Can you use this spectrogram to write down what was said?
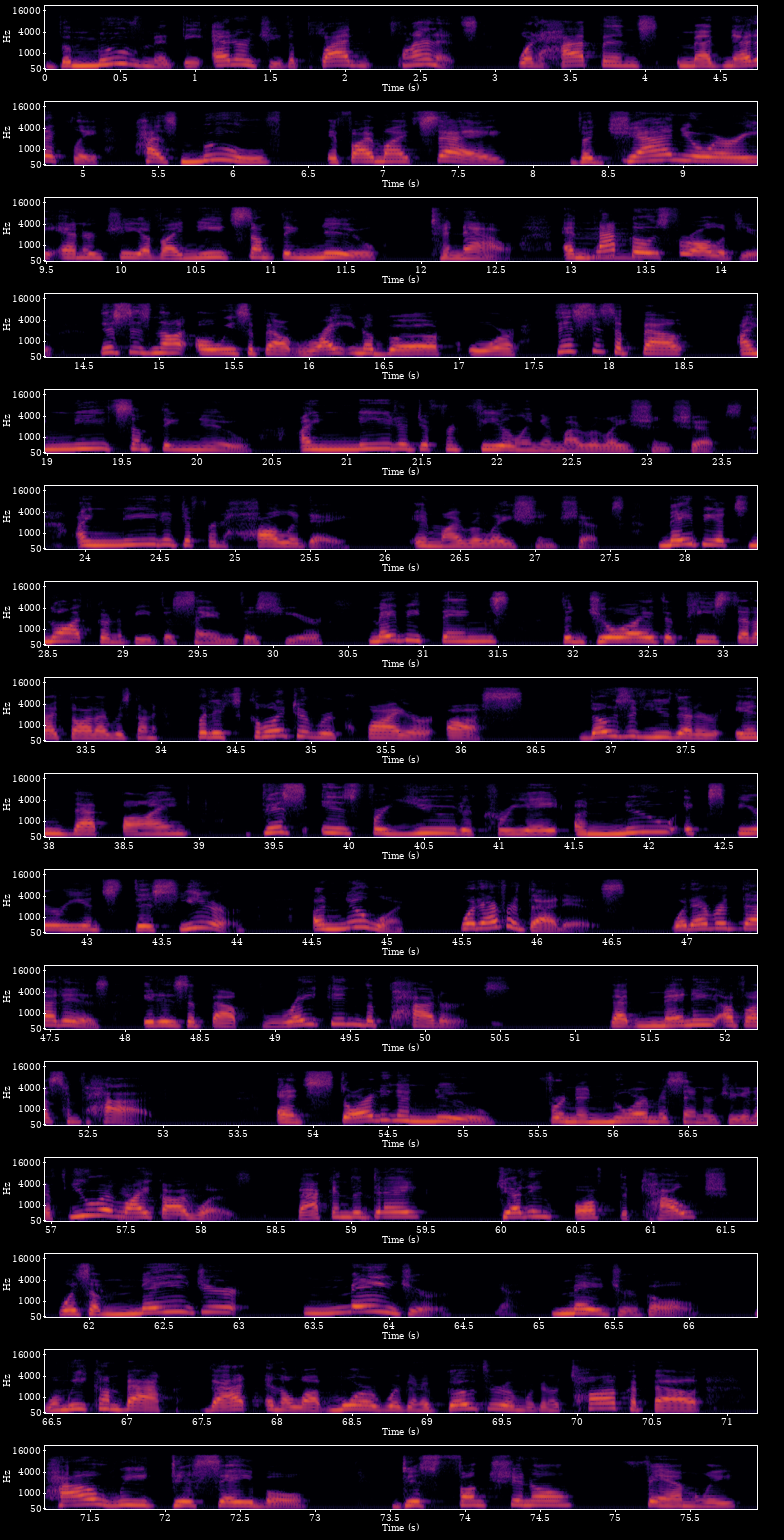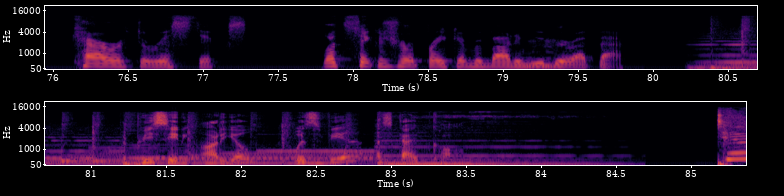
the movement, the energy, the plan- planets, what happens magnetically has moved, if I might say, the January energy of I need something new to now. And mm. that goes for all of you. This is not always about writing a book or this is about I need something new. I need a different feeling in my relationships. I need a different holiday in my relationships. Maybe it's not going to be the same this year. Maybe things, the joy, the peace that I thought I was going to, but it's going to require us. Those of you that are in that bind, this is for you to create a new experience this year, a new one, whatever that is. Whatever that is, it is about breaking the patterns that many of us have had and starting anew for an enormous energy. And if you were like I was back in the day, getting off the couch was a major, major, yeah. major goal. When we come back, that and a lot more, we're going to go through and we're going to talk about how we disable dysfunctional family characteristics. Let's take a short break, everybody. Mm-hmm. We'll be right back. The preceding audio was via a Skype call. Tune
